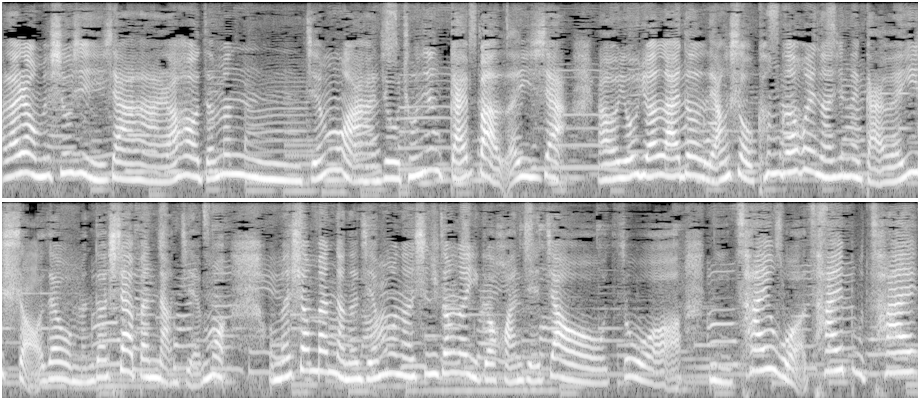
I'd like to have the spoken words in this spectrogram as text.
好了，让我们休息一下哈，然后咱们节目啊就重新改版了一下，然后由原来的两首坑歌会呢，现在改为一首，在我们的下半档节目。我们上半档的节目呢，新增了一个环节，叫做“你猜我猜不猜”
